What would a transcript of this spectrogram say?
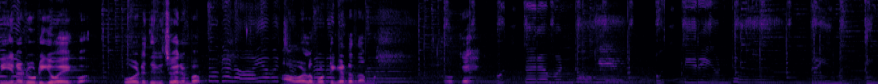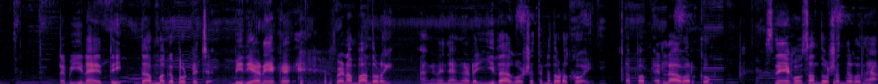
ബീന ഡ്യൂട്ടിക്ക് പോയേക്കുക പോയിട്ട് തിരിച്ചു വരുമ്പം അവൾ പൊട്ടിക്കട്ടെ ദമ്മ് ഓക്കെ? ബീന എത്തി ദമ്മൊക്കെ പൊട്ടിച്ച് ബിരിയാണിയൊക്കെ വിളമ്പാൻ തുടങ്ങി. അങ്ങനെ ഞങ്ങളുടെ ഈദ് ആഘോഷത്തിന് തുടക്കമായി. അപ്പം എല്ലാവർക്കും സ്നേഹവും സന്തോഷം നിറഞ്ഞ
